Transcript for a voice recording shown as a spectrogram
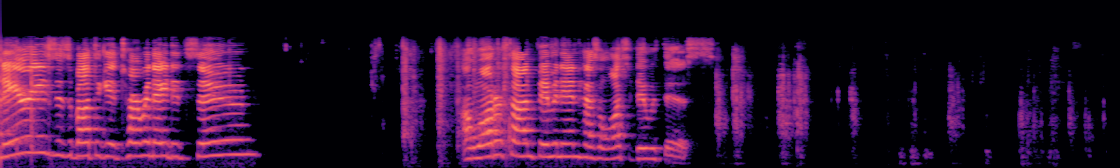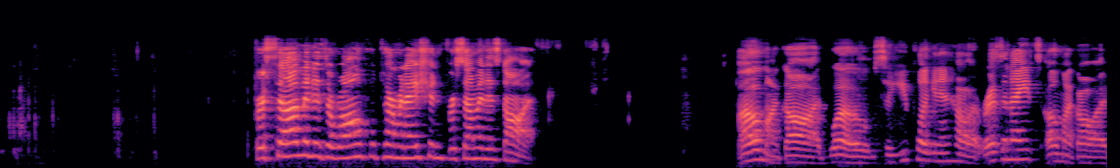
An Aries is about to get terminated soon. A water sign feminine has a lot to do with this. For some, it is a wrongful termination. For some, it is not. Oh my God. Whoa. So you plug it in how it resonates. Oh my God.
